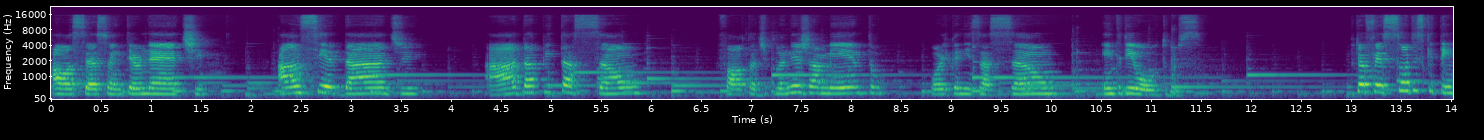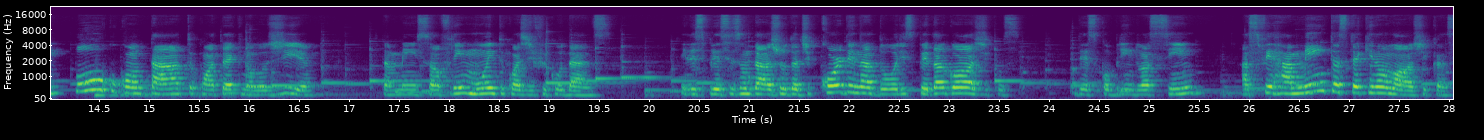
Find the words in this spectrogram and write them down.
ao acesso à internet, a ansiedade, a adaptação, falta de planejamento, organização, entre outros. Professores que têm pouco contato com a tecnologia também sofrem muito com as dificuldades. Eles precisam da ajuda de coordenadores pedagógicos, descobrindo assim as ferramentas tecnológicas,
